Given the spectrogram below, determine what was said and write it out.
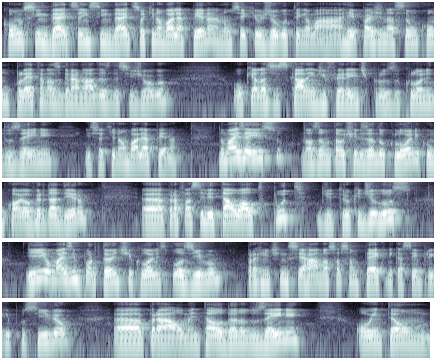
com Sindet, sem Sindet, isso aqui não vale a pena, a não ser que o jogo tenha uma repaginação completa nas granadas desse jogo, ou que elas escalem diferente para o clone do Zane, isso aqui não vale a pena. No mais é isso, nós vamos estar utilizando o clone com qual é o verdadeiro, uh, para facilitar o output de truque de luz, e o mais importante, clone explosivo, para a gente encerrar a nossa ação técnica sempre que possível, uh, ah, para aumentar o dano do Zane, ou então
